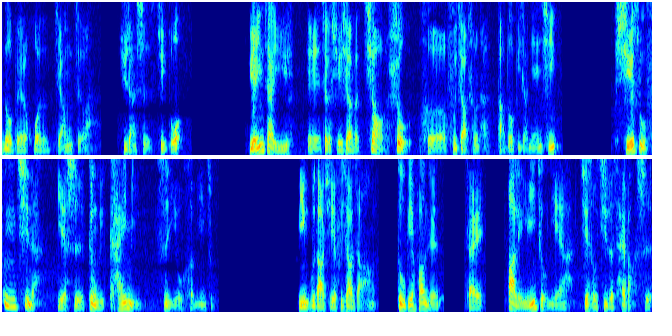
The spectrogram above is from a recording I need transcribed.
诺贝尔获奖者居然是最多。原因在于，呃，这个学校的教授和副教授呢，大多比较年轻，学术风气呢也是更为开明、自由和民主。名古大学副校长渡边芳人在二零零九年啊接受记者采访时，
